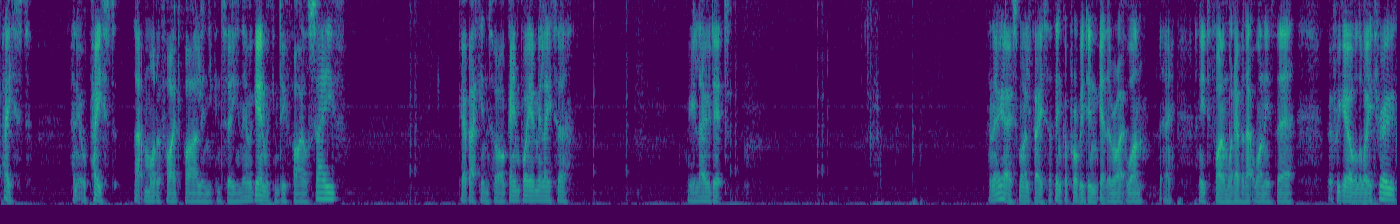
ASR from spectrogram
paste and it will paste that modified file in you can see. Now again we can do file save, go back into our Game Boy emulator, reload it, and there we go, smiley face. I think I probably didn't get the right one. No, I need to find whatever that one is there. But if we go all the way through,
